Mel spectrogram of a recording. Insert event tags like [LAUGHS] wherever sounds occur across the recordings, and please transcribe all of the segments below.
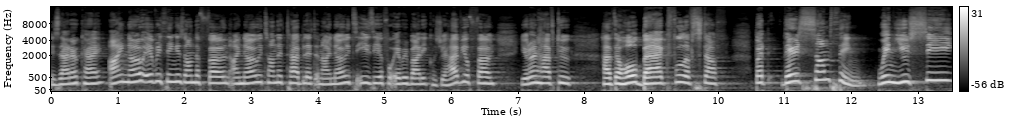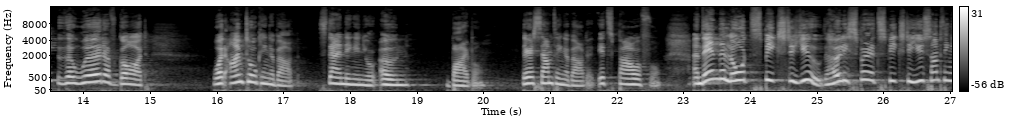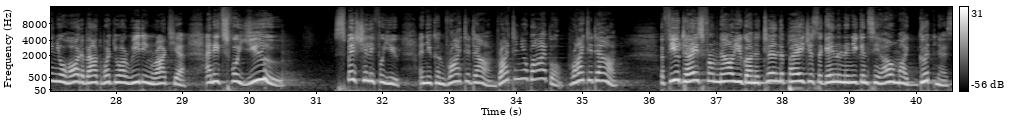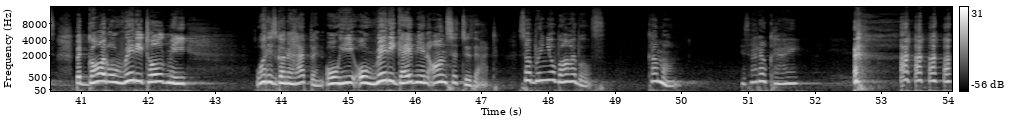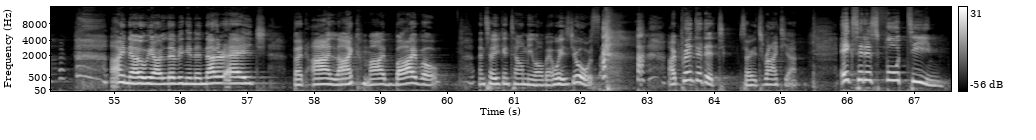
Is that okay? I know everything is on the phone. I know it's on the tablet, and I know it's easier for everybody because you have your phone. You don't have to have the whole bag full of stuff. But there is something when you see the Word of God what I'm talking about, standing in your own Bible. There's something about it. It's powerful. And then the Lord speaks to you. The Holy Spirit speaks to you something in your heart about what you are reading right here. And it's for you, especially for you. And you can write it down. Write in your Bible. Write it down. A few days from now, you're going to turn the pages again, and then you can see, oh my goodness. But God already told me what is going to happen. Or He already gave me an answer to that. So bring your Bibles. Come on. Is that okay? [LAUGHS] I know we are living in another age, but I like my Bible. And so you can tell me, well, where's yours? [LAUGHS] I printed it, so it's right here. Exodus 14.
